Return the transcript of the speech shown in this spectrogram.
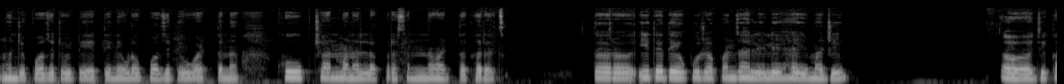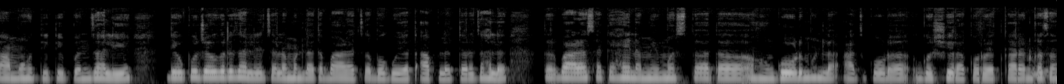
म्हणजे पॉझिटिव्हिटी येते आणि एवढं पॉझिटिव्ह वाटतं ना. खूप छान मनाला प्रसन्न वाटतं खरंच. तर इथे देवपूजा पण झालेली आहे माझी. जी कामं होती ती पण झाली आहे देवपूजा वगैरे झाली चला म्हटलं आता बाळाचं बघूयात. आपलं तर झालं. तर बाळासाठी आहे ना मी मस्त आता गोड म्हटलं. आज गोड ग शिरा करूयात. कारण कसं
